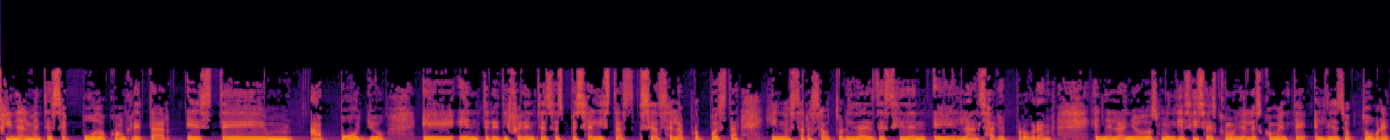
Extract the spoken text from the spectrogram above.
finalmente se pudo concretar este mm, apoyo eh, entre diferentes especialistas, se hace la propuesta y nuestras autoridades deciden eh, lanzar el programa. En el año 2016, como ya les comenté, el 10 de octubre,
